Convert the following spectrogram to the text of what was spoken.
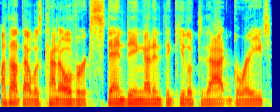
I thought that was kind of overextending. I didn't think he looked that great.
